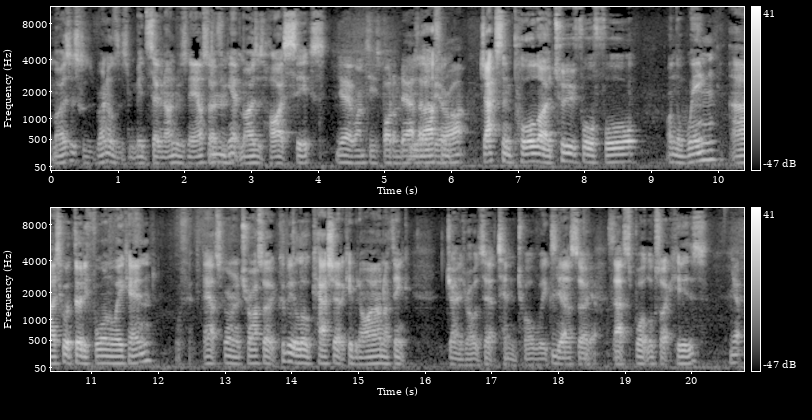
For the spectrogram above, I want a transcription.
Moses because Reynolds is mid 700s now. So if you Mm. get Moses high six, Yeah, once he's bottomed out, that'll be laughing? alright. Jaxson Paulo 244 on the wing. Uh, he scored 34 on the weekend without scoring a try. So it could be a little cash out to keep an eye on. I think James Roberts out 10 to 12 weeks Yeah, now. So yeah. that spot looks like his. Yep.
